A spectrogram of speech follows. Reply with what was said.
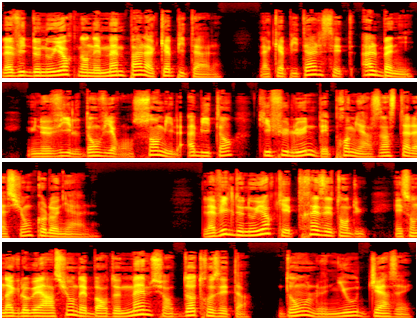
la ville de New York n'en est même pas la capitale. La capitale, c'est Albany, une ville d'environ 100 000 habitants qui fut l'une des premières installations coloniales. La ville de New York est très étendue et son agglomération déborde même sur d'autres États, dont le New Jersey.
